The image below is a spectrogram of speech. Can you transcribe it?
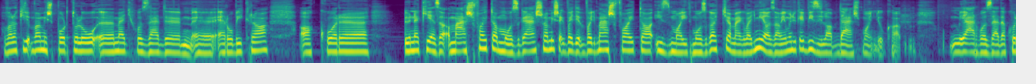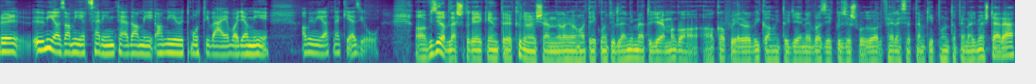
Ha valaki, valami sportoló megy hozzád aerobikra, akkor ő neki ez a másfajta mozgás, ami, vagy, vagy másfajta izmait mozgatja meg, vagy mi az, ami mondjuk egy vízilabdás mondjuk, ha jár hozzád, akkor ő, ő mi az, amiért szerinted, ami, ami őt motiválja, vagy ami, ami miatt neki ez jó? A vízilabdásotok egyébként különösen nagyon hatékony tud lenni, mert ugye maga a kapuérobika, amit ugye én brazil közösből fejlesztettem ki pont a nagymesterrel,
